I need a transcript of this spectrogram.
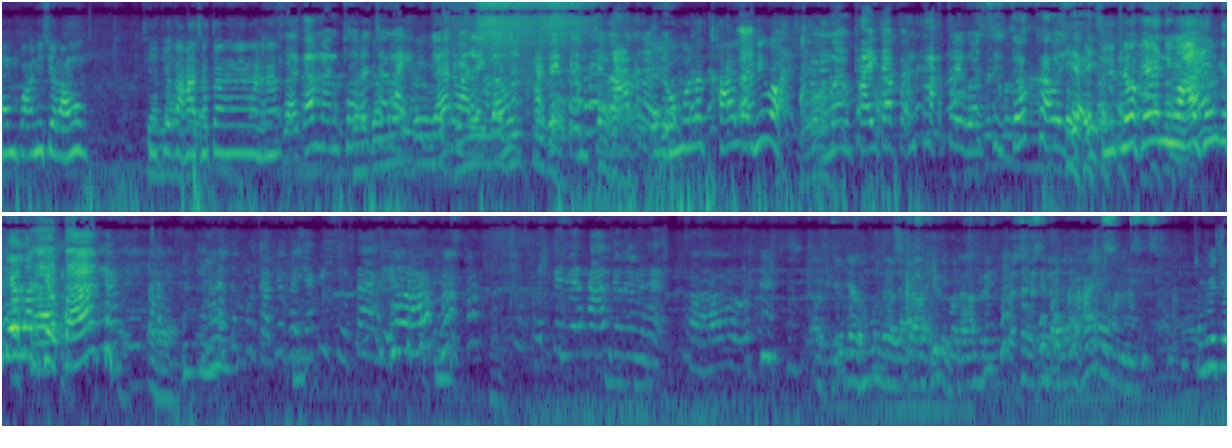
हम पानी चलाऊँ। के है कहाँ था मैं मन है? सगा मन थोड़ा चलाई घर वाले बहुत खावे पेन चलात रहे यो मतलब खा लही वो मन खाई था अपन खात रहे वो सीधो खाओ जाए। सीधो के निवास उनके दे लगे तुम्हें जो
